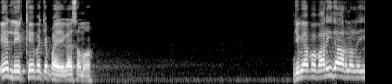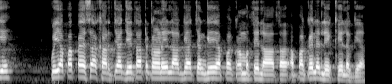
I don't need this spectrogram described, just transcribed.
ਇਹ ਲੇਖੇ ਵਿੱਚ ਪਏਗਾ ਸਮਾਂ। ਜਿਵੇਂ ਆਪਾਂ ਵਾਰੀਦਾਰ ਨਾਲ ਲਈਏ, ਕੋਈ ਆਪਾਂ ਪੈਸਾ ਖਰਚਿਆ, ਜੇ ਤਾਂ ਟਿਕਾਣੇ ਲੱਗ ਗਿਆ, ਚੰਗੇ ਆਪਾਂ ਕੰਮ ਤੇ ਲਾਤਾ, ਆਪਾਂ ਕਹਿੰਦੇ ਲੇਖੇ ਲੱਗਿਆ।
